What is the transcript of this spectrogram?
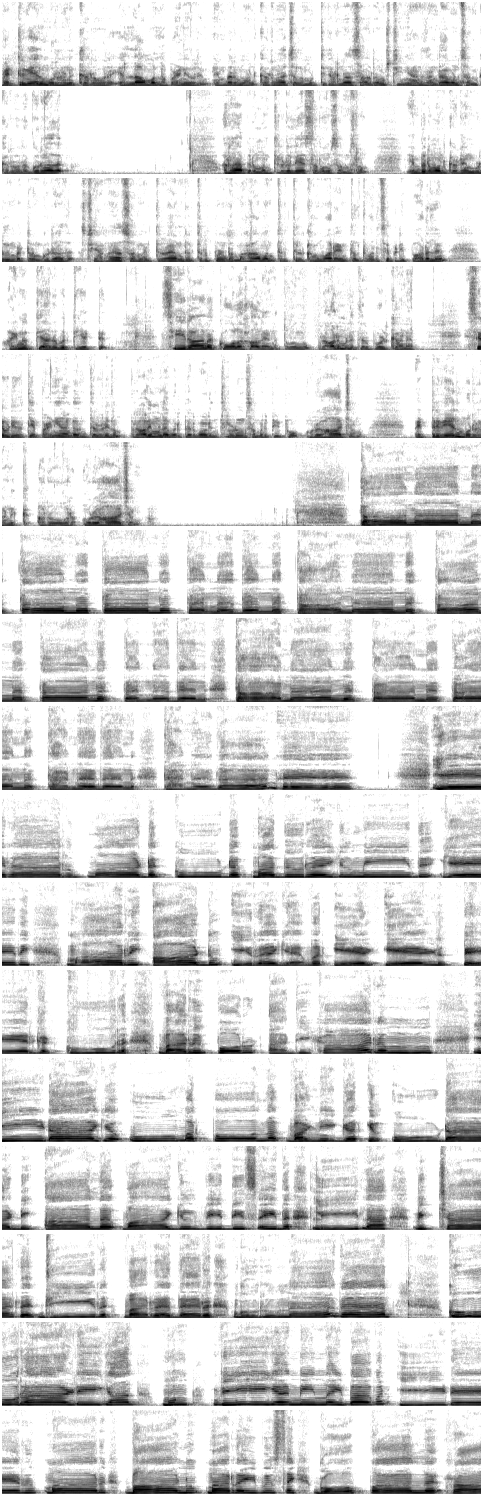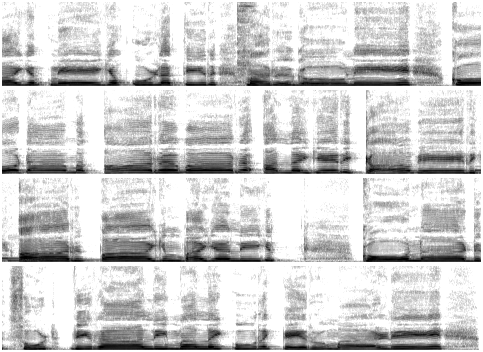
வெற்றிவேல் முருகனுக்கு அரோர எல்லாம் வல்ல பழனிவரும் எம்பெருமான் கருணாச்சலமூர்த்தி கருணாசாரம் ஸ்ரீ ஞான தண்டாவன் சாமி கரோர குருநாதர். அருணா பெருமான் திருடலே சரம் சம்சரம். எம்பெருமான் கருணை முழுதும் பெற்ற குருநாதர் ஸ்ரீ அருணா சுவாமிகள் திருவாயந்த திருப்பண்ட மகாமந்திரத்தில் குமார என்ற வரிசைப்படி பாடலன் ஐநூற்றி அறுபத்தி எட்டு சீரான கோலகால என துவங்கும் ராணிமலை திருப்பொருளுக்கான இசை வடிவத்தை பணியாண்டவன் திருவிடம் ராணிமலை அவர் பெருமாளின் திருவிடம் சமர்ப்பிப்போம் முருகாச்சனம் வெற்றிவேல் முருகனுக்கு அரோர முருகாச்சனம் താനാന താന താന തനതന താനാന താന താന തനതൻ താനാന താന താന തനതൻ തനതാണ് ஏறாரும் மாடக்கூட மதுரையில் மீது ஏறி மாறி ஆடும் இறையவர் ஏழ் ஏழு பேர்கள் கூற வரு பொருள் அதிகாரம். ஈடாய ஊமர் போல வணிகர் இல் ஊடாடி ஆல வாயில் விதி செய்த லீலா விச்சார தீர வரதர குருநாதா. கூறாளியால் முன் வீய நினைபவன் ஈடேறுமாறு பானு மறைவு செய். கோபால ராயன் நேயம் உளத்திரு மருகோனே கோடாமல் ஆரவார அலையேறி காவேரி ஆறு பாயும் வயலியில் கோநாடு சூழ் விராலி மலை உரை பெருமாளே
